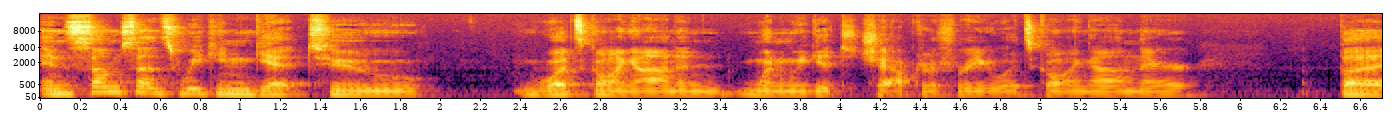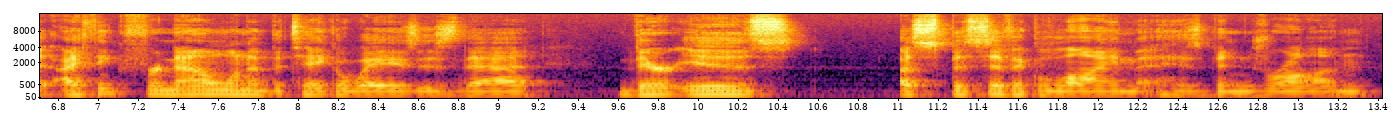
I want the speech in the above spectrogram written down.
in some sense, we can get to what's going on, and when we get to chapter three, what's going on there. But I think for now, one of the takeaways is that there is a specific line that has been drawn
